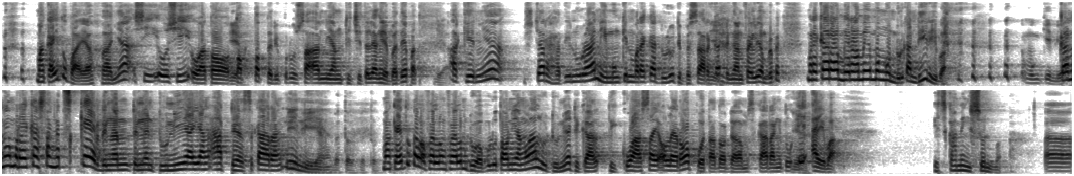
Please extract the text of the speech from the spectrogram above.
Maka itu Pak ya, banyak CEO-CEO atau Iya. top-top dari perusahaan yang digital yang hebat-hebat, Iya. akhirnya secara hati nurani mungkin mereka dulu dibesarkan Iya. dengan value yang berbeda, mereka rame-rame mengundurkan diri Pak. Mungkin ya. Karena mereka sangat scare dengan dengan dunia yang ada sekarang ini. Iya, ya. betul, betul. Maka itu kalau film-film 20 tahun yang lalu dunia dikuasai oleh robot atau dalam sekarang itu Iya. AI Pak. It's coming soon Pak. Eh,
